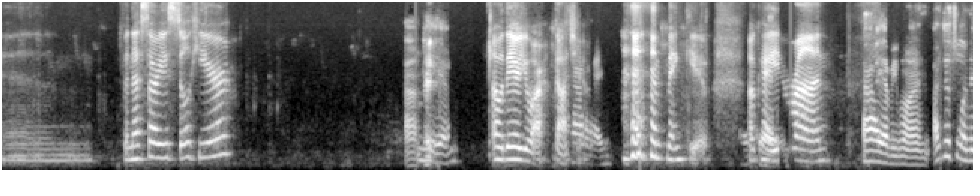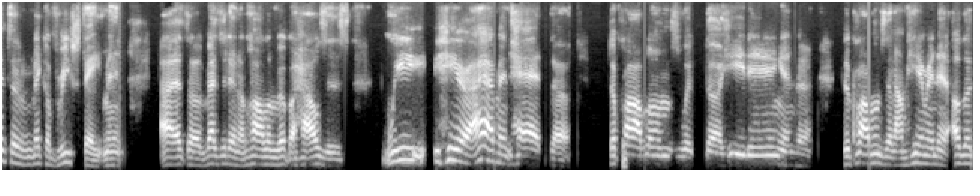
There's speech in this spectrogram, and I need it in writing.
And Vanessa, are you still here? I'm here. Oh, there you are. Gotcha. Hi. Thank you. Okay, you're on. Hi, everyone. I just wanted to make a brief statement. As a resident of Harlem River Houses, we here, I haven't had the, the problems with the heating and the, the problems that I'm hearing that other,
